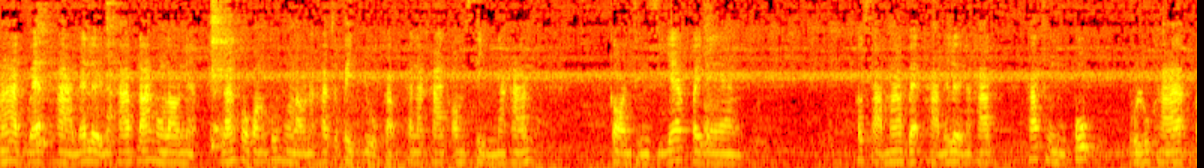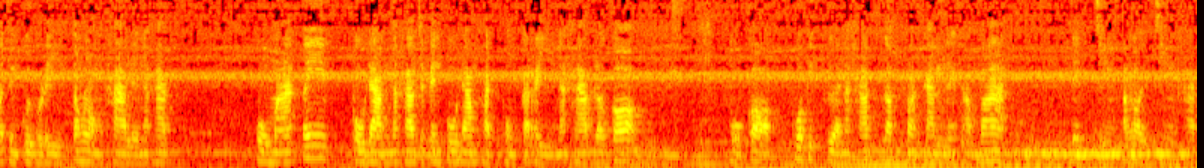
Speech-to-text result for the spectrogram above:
มารถแวะทานได้เลยนะครับ ร้านของเราเนี่ยร้านโคกวางตุ้งของเรานะครับ จะติดอยู่กับธนาคารออมสินนะครับ ก่อนถึงสี่แยกไฟแดง ก็สามารถแวะทานได้เลยนะครับ ถ้าถึงปุ๊บคุณลูกค้ามาถึงกุยบุรีต้องลองทานเลยนะครับ ปูม้าเอ้ยปูดำนะครับ จะเป็นปูดำผัดผงกะหรี่นะครับ แล้วก็หมูกรอบคั่วพริกเกลือนะครับ รับประกันเลยครับว่าเด็ดจริงอร่อยจริงครับ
